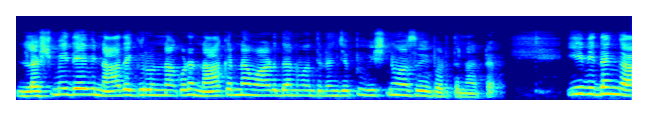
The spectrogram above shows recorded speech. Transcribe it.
లక్ష్మీదేవి నా దగ్గర ఉన్నా కూడా నాకన్నా వాడు ధనవంతుడు అని చెప్పి విష్ణు అసూయపడుతున్నట్ట ఈ విధంగా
